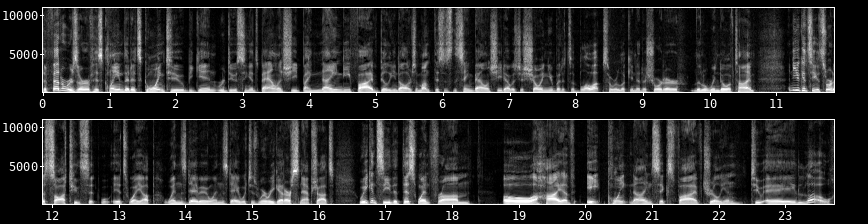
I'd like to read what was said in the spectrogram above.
the Federal Reserve has claimed that it's going to begin reducing its balance sheet by $95 billion a month. This is the same balance sheet I was just showing you, but it's a blow up, so we're looking at a shorter little window of time. And you can see it sort of sawtooths its way up Wednesday by Wednesday, which is where we get our snapshots. We can see that this went from oh, a high of 8.965 trillion to a low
